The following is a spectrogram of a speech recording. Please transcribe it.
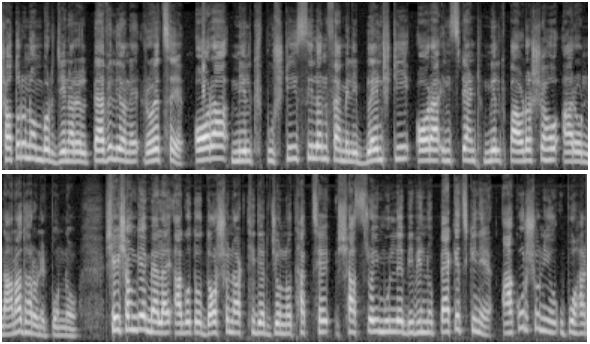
সতেরো নম্বর জেনারেল প্যাভিলিয়নে রয়েছে অরা মিল্ক পুষ্টি, Ceylon family blend tea, Aura instant milk powder সহ আরও নানা ধরনের পণ্য। সেই সঙ্গে মেলায় আগত দর্শনার্থীদের জন্য থাকছে সাশ্রয়ী মূল্যে বিভিন্ন প্যাকেজ কিনে আকর্ষণীয় উপহার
